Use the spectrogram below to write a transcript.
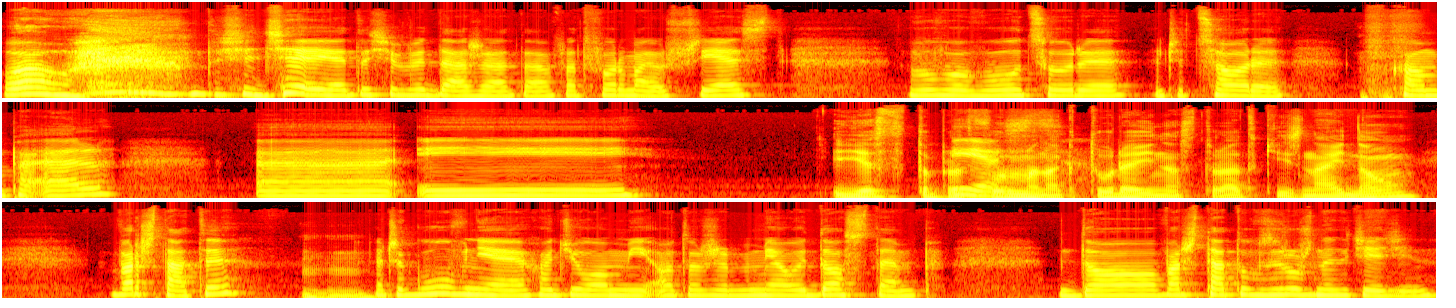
Wow, to się dzieje, to się wydarza. Ta platforma już jest. www.cury, znaczy cory.com.pl e, i I jest to platforma, Jest. na której nastolatki znajdą. warsztaty. Mhm. Znaczy głównie chodziło mi o to, żeby miały dostęp do warsztatów z różnych dziedzin.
